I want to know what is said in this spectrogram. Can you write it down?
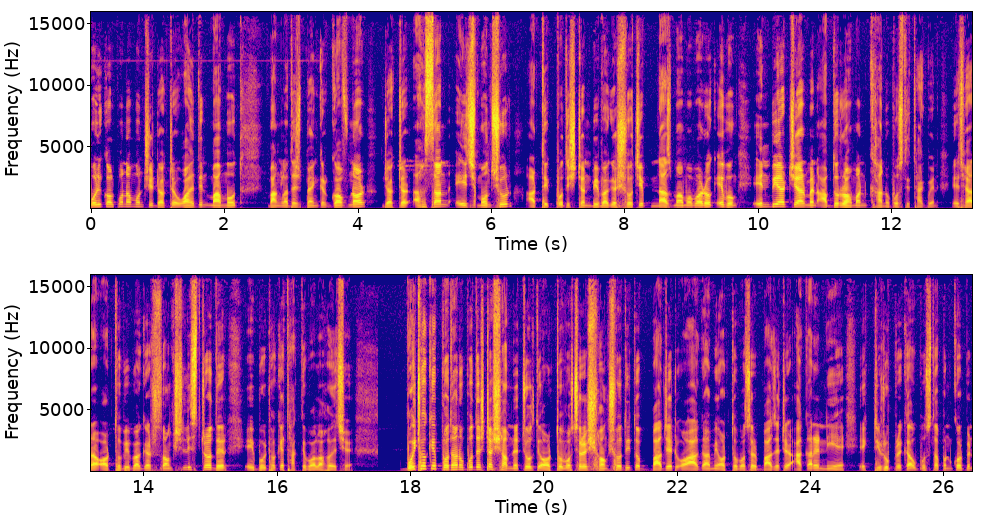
পরিকল্পনা মন্ত্রী ডক্টর ওয়াহিদিন মাহমুদ, বাংলাদেশ ব্যাংকের governor doctor Ahsan H Mansur, আর্থিক প্রতিষ্ঠান বিভাগের সচিব নাজমা মোবারক এবং এনবিআর চেয়ারম্যান আব্দুর রহমান খান উপস্থিত থাকবেন। এছাড়া অর্থ বিভাগের সংশ্লিষ্টদের এই বৈঠকে থাকতে বলা হয়েছে। বৈঠকে প্রধান উপদেষ্টার সামনে চলতি অর্থ বছরের সংশোধিত বাজেট ও আগামী অর্থ বছরের বাজেটের আকারে নিয়ে একটি রূপরেখা উপস্থাপন করবেন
